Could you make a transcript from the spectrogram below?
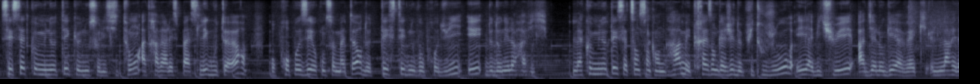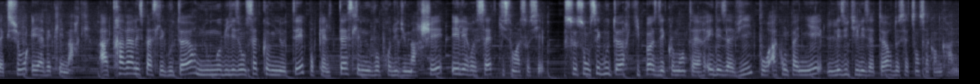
C'est cette communauté que nous sollicitons à travers l'espace Les Goûteurs pour proposer aux consommateurs de tester de nouveaux produits et de donner leur avis. La communauté 750 grammes est très engagée depuis toujours et habituée à dialoguer avec la rédaction et avec les marques. À travers l'espace Les Goûteurs, nous mobilisons cette communauté pour qu'elle teste les nouveaux produits du marché et les recettes qui sont associées. Ce sont ces goûteurs qui postent des commentaires et des avis pour accompagner les utilisateurs de 750 grammes.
